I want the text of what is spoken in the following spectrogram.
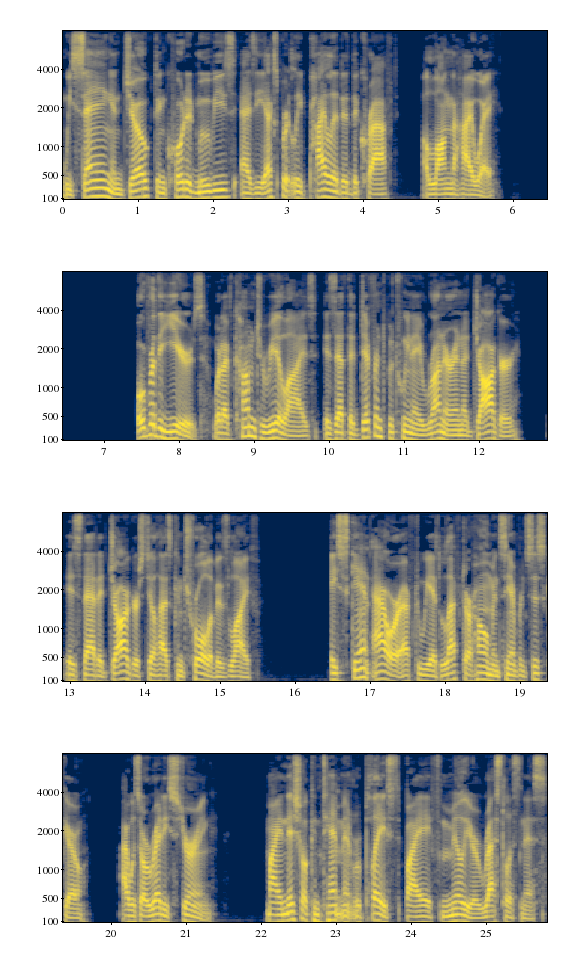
We sang and joked and quoted movies as he expertly piloted the craft along the highway. Over the years, what I've come to realize is that the difference between a runner and a jogger is that a jogger still has control of his life. A scant hour after we had left our home in San Francisco, I was already stirring, my initial contentment replaced by a familiar restlessness.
